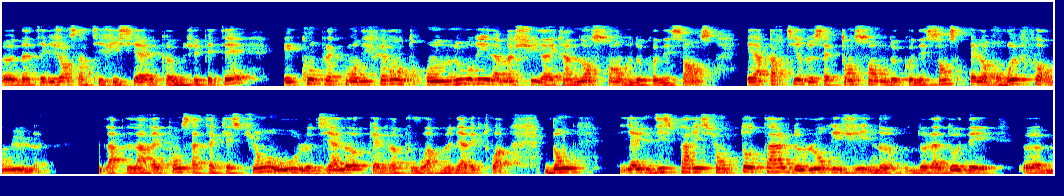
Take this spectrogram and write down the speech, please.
euh, d'intelligence artificielle comme GPT est complètement différente. On nourrit la machine avec un ensemble de connaissances, et à partir de cet ensemble de connaissances, elle reformule la, la, réponse à ta question ou le dialogue qu'elle va pouvoir mener avec toi. Donc, il y a une disparition totale de l'origine de la donnée. Euh,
